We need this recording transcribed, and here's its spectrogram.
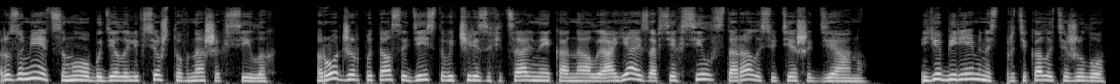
Разумеется, мы оба делали все, что в наших силах. Роджер пытался действовать через официальные каналы, а я изо всех сил старалась утешить Диану. Ее беременность протекала тяжело,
